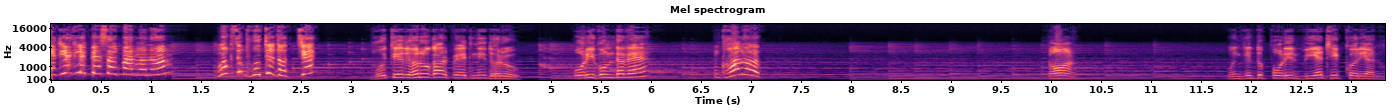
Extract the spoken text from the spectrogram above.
একলা একলা পেশাল পারবা না? মুখ তো ভূতে ধরছে। ভূতে ধরুক আর পেতনি ধরুক। পরি কোনটা রে? ঘরত। শোন মুই কিন্তু পরির বিয়ে ঠিক করি আনু।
